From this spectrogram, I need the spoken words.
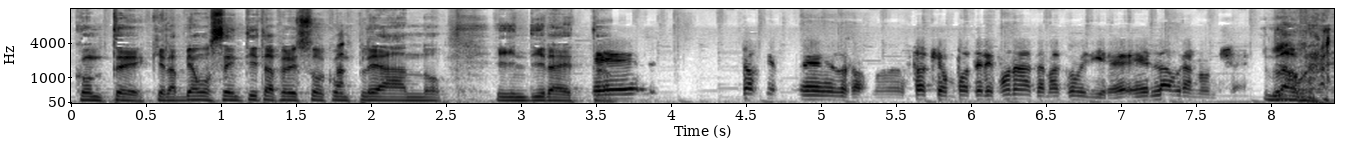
con te, che l'abbiamo sentita per il suo compleanno in diretta. Eh, so, che, eh, so, so che, è un po' telefonata, ma come dire, eh, Laura non c'è. Laura.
